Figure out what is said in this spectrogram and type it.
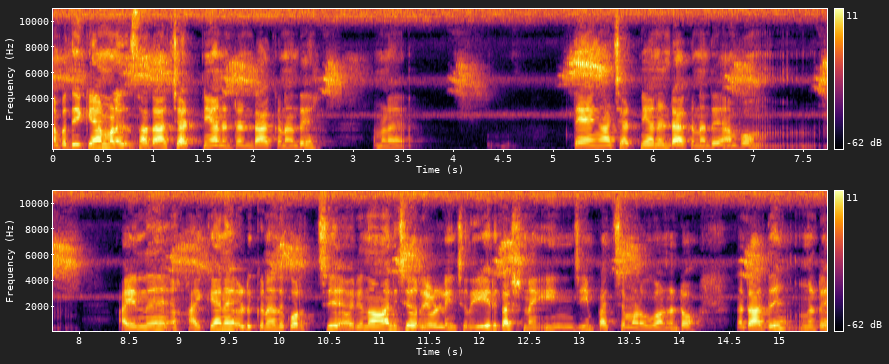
അപ്പോൾ നമ്മൾ സദാ ചട്നിയാണ് കേട്ടോ ഉണ്ടാക്കുന്നത് നമ്മൾ തേങ്ങാ ചട്നിയാണ് ഉണ്ടാക്കുന്നത് അപ്പം അതിന് അയക്കാൻ എടുക്കുന്നത് കുറച്ച് ഒരു നാല് ചെറിയുള്ളിയും ചെറിയൊരു കഷ്ണം ഇഞ്ചിയും പച്ചമുളകുമാണ് കേട്ടോ എന്നിട്ട് അത് ഇങ്ങോട്ട്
